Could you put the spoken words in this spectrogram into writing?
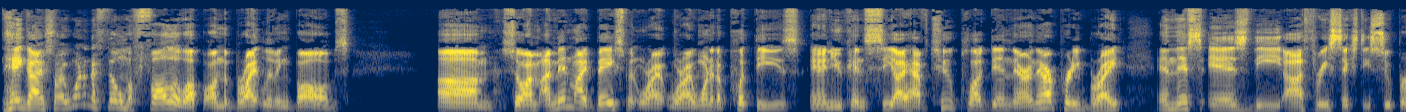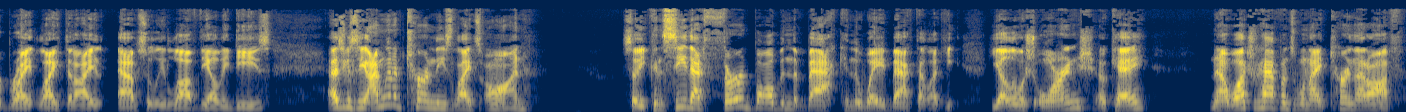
Hey guys, so I wanted to film a follow-up on the Bright Living bulbs. Um, so I'm, I'm in my basement where I, where I wanted to put these, and you can see I have two plugged in there, and they are pretty bright. And this is the uh, 360 super bright light that I absolutely love, the LEDs. As you can see, I'm going to turn these lights on. So you can see that third bulb in the back, in the way back, that like yellowish orange, okay? Now watch what happens when I turn that off.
